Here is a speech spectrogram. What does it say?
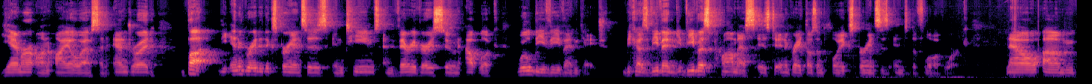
Yammer on iOS and Android, but the integrated experiences in Teams and very, very soon Outlook will be Viva Engage because Viva Viva's promise is to integrate those employee experiences into the flow of work. Now, um,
